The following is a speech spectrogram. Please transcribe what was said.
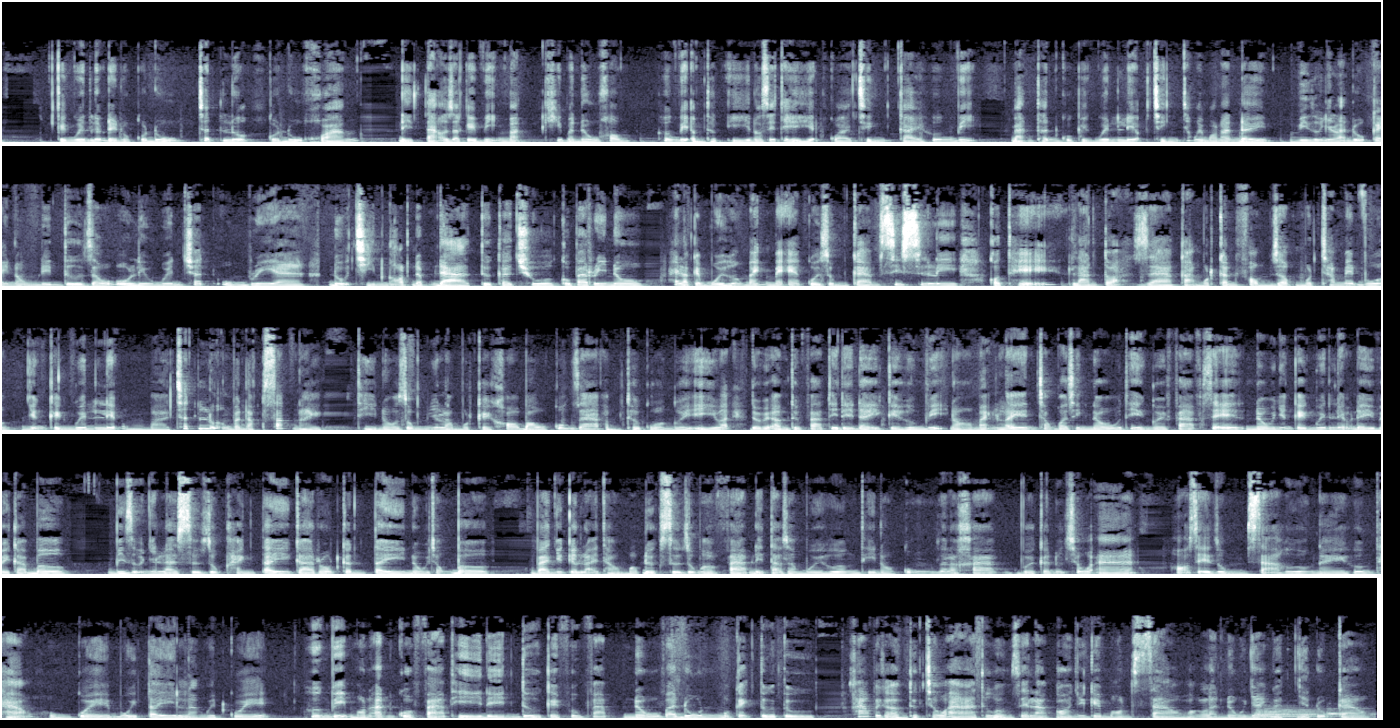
cái nguyên liệu đấy nó có đủ chất lượng, có đủ khoáng để tạo ra cái vị mặn khi mà nấu không hương vị ẩm thực ý nó sẽ thể hiện qua chính cái hương vị bản thân của cái nguyên liệu chính trong cái món ăn đấy ví dụ như là độ cay nồng đến từ dầu ô liu nguyên chất umbria, độ chín ngọt đậm đà từ cà chua coparino, hay là cái mùi hương mạnh mẽ của giống cam Sicily có thể lan tỏa ra cả một căn phòng rộng 100 mét vuông. Những cái nguyên liệu mà chất lượng và đặc sắc này thì nó giống như là một cái kho báu quốc gia ẩm thực của người Ý vậy. Đối với ẩm thực Pháp thì để đẩy cái hương vị nó mạnh lên trong quá trình nấu thì người Pháp sẽ nấu những cái nguyên liệu đấy với cả bơ. Ví dụ như là sử dụng hành tây, cà rốt, cần tây nấu trong bơ và những cái loại thảo mộc được sử dụng ở Pháp để tạo ra mùi hương thì nó cũng rất là khác với các nước châu Á họ sẽ dùng xạ hương này, hương thảo, húng quế, mùi tây, lá nguyệt quế hương vị món ăn của Pháp thì đến từ cái phương pháp nấu và đun một cách từ từ, khác với cả ẩm thực châu Á, thường sẽ là có những cái món xào hoặc là nấu nhanh ở nhiệt độ cao.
